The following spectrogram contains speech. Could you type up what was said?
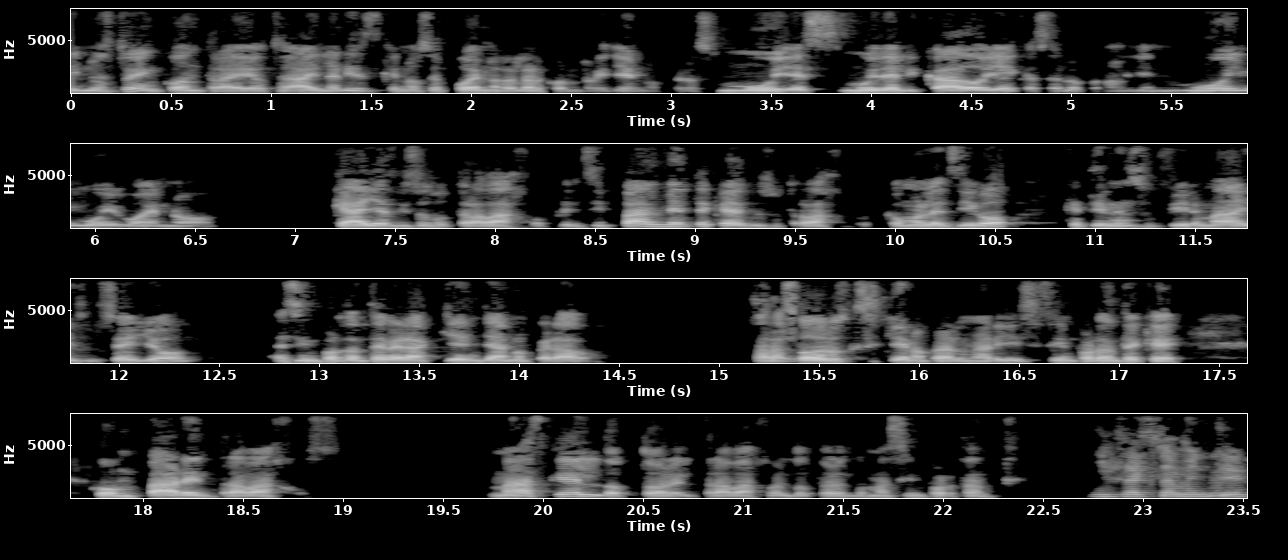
y no estoy en contra, ¿eh? O sea, hay narices que no se pueden arreglar con relleno, pero es muy, es muy delicado y hay que hacerlo con alguien muy, muy bueno, que hayas visto su trabajo, principalmente que hayas visto su trabajo. porque como les digo, que tienen su firma y su sello, es importante ver a quién ya han operado. Para Sí. todos los que se quieren operar la nariz, es importante que comparen trabajos. Más que el doctor, el trabajo del doctor es lo más importante. Exactamente.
